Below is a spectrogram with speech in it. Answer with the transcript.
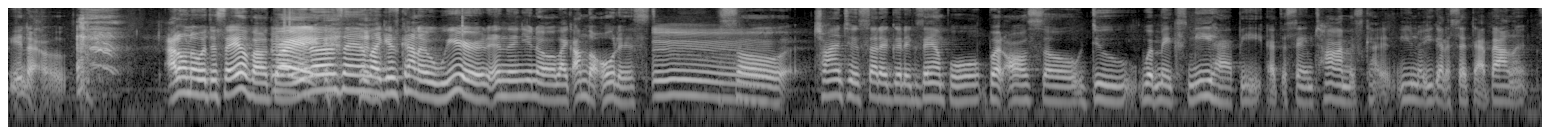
you know. I don't know what to say about that. You know what I'm saying? Like, it's kind of weird. And then, you know, like, I'm the oldest. Mm. So trying to set a good example, but also do what makes me happy at the same time is kind of, you know, you got to set that balance.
